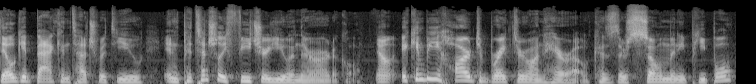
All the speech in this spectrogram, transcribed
they'll get back in touch with you and potentially feature you in their article. Now, it can be hard to break through on HARO because there's so many people,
